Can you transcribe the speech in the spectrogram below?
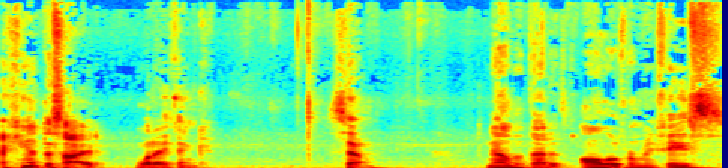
I can't decide what I think. So, now that that is all over my face,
